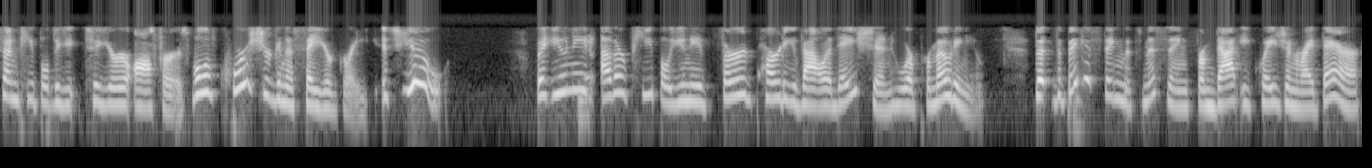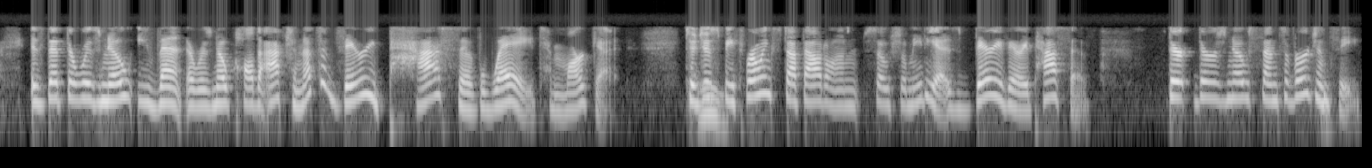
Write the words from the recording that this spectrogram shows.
send people to, to your offers, well, of course you're going to say you're great. It's you. But you need other people. You need third party validation who are promoting you. The, the biggest thing that's missing from that equation right there is that there was no event. There was no call to action. That's a very passive way to market. To just Mm. be throwing stuff out on social media is very, very passive. There, there's no sense of urgency.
